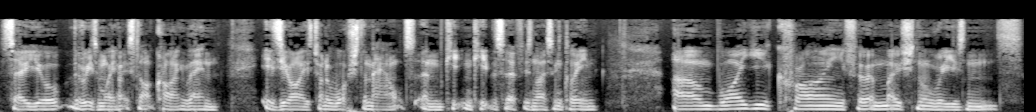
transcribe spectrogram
So the reason why you might start crying then is your eyes trying to wash them out and keep, and keep the surface nice and clean. Um, why you cry for emotional reasons?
